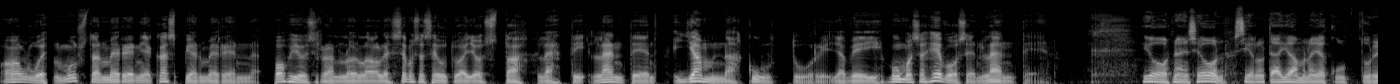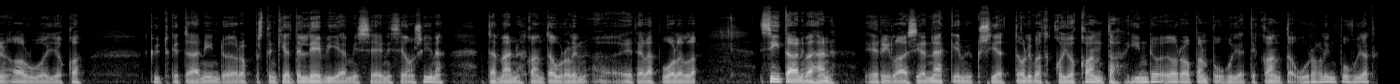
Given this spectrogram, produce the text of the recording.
alue Mustanmeren ja Kaspianmeren pohjoisrannoilla ole semmoista seutua, josta lähti länteen jamna-kulttuuri ja vei muun muassa hevosen länteen? Joo, näin se on. Siellä on tämä jamna ja kulttuurin alue, joka kytketään indoeurooppalaisten kielten leviämiseen, niin se on siinä tämän kantauralin äh, eteläpuolella. Siitä on vähän erilaisia näkemyksiä, että olivatko jo kanta Indo-Euroopan puhujat ja kanta Uralin puhujat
